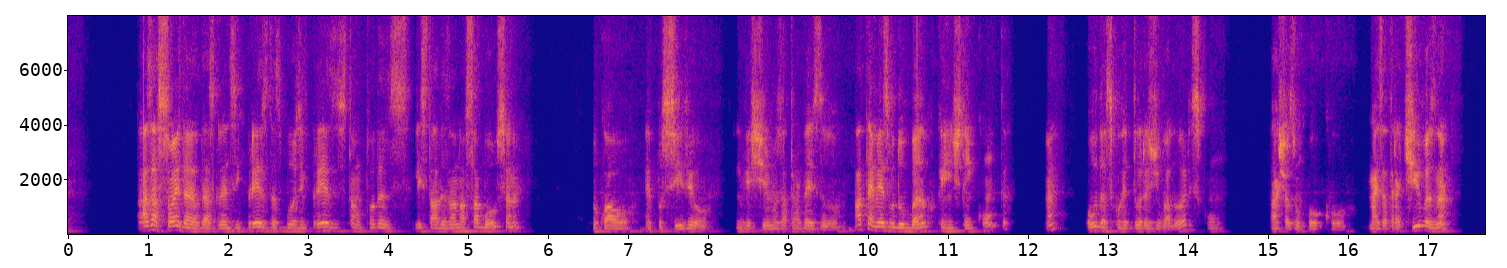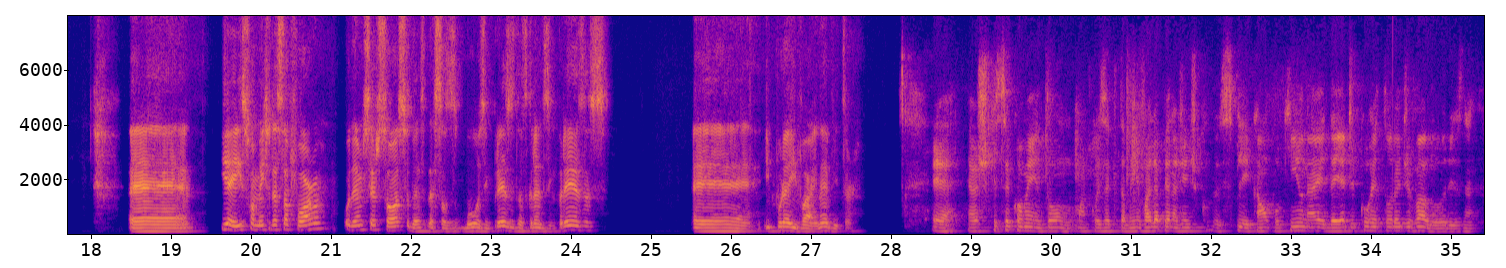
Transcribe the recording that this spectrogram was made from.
as ações da, das grandes empresas, das boas empresas, estão todas listadas na nossa bolsa, né? No qual é possível investirmos através do, até mesmo do banco que a gente tem conta, né? Ou das corretoras de valores com taxas um pouco mais atrativas, né? É, e aí, somente dessa forma, podemos ser sócio dessas boas empresas, das grandes empresas, é, e por aí vai, né, Vitor? É, acho que você comentou uma coisa que também vale a pena a gente explicar um pouquinho, né, a ideia de corretora de valores, né?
